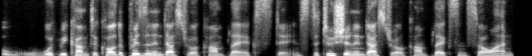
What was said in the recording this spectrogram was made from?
what we come to call the prison industrial complex, the institution industrial complex, and so on.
